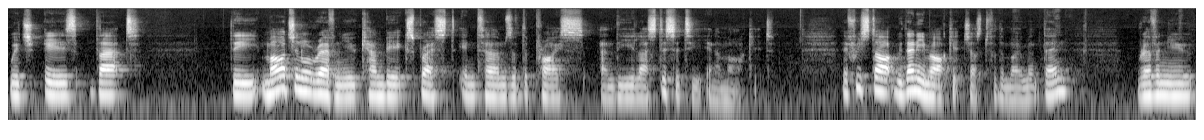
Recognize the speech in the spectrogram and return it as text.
which is that the marginal revenue can be expressed in terms of the price and the elasticity in a market. If we start with any market just for the moment then, revenue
